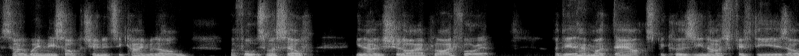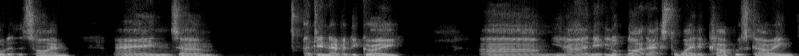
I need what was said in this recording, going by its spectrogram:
So when this opportunity came along, I thought to myself, you know, should I apply for it? I did have my doubts because, you know, I was 50 years old at the time and um, I didn't have a degree. Um, you know, and it looked like that's the way the club was going,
